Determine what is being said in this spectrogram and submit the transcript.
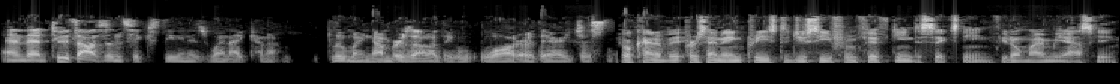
and then 2016 is when I kind of blew my numbers out of the water there. Just what kind of a percent increase did you see from 15 to 16, if you don't mind me asking?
